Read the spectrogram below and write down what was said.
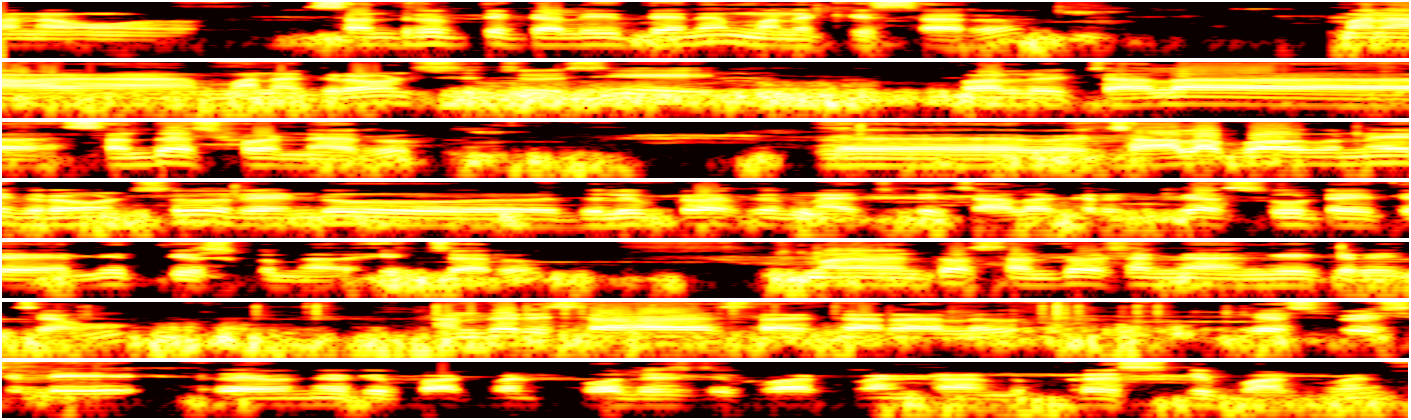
మనం సంతృప్తి కలిగితేనే మనకి ఇస్తారు మన మన గ్రౌండ్స్ చూసి వాళ్ళు చాలా సంతోషపడినారు. చాలా బాగున్నాయి గ్రౌండ్స్ రెండు దిలీప్ ట్రాఫీ మ్యాచ్కి చాలా కరెక్ట్గా సూట్ అవుతాయని తీసుకున్నారు ఇచ్చారు. మనం ఎంతో సంతోషంగా అంగీకరించాము. అందరి సహాయ సహకారాలు especially revenue department police department and press department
